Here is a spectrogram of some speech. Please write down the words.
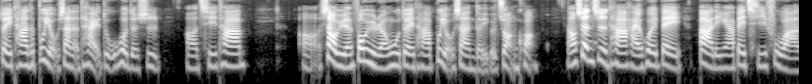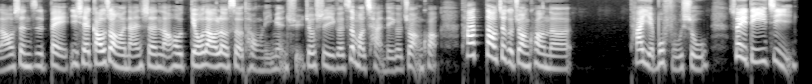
对他的不友善的态度，或者是啊、其他呃校园风云人物对他不友善的一个状况。然后甚至他还会被霸凌啊，被欺负啊，然后甚至被一些高壮的男生然后丢到垃圾桶里面去，就是一个这么惨的一个状况。他到这个状况呢，他也不服输，所以第一季。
